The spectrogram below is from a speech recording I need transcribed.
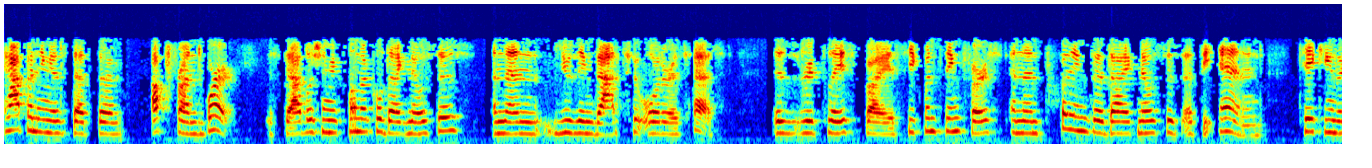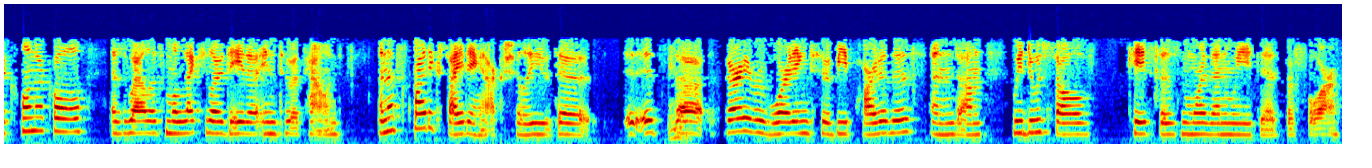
happening is that the upfront work, establishing a clinical diagnosis and then using that to order a test, is replaced by sequencing first and then putting the diagnosis at the end, taking the clinical as well as molecular data into account. And that's quite exciting, actually. The it's uh, very rewarding to be part of this, and um, we do solve cases more than we did before.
